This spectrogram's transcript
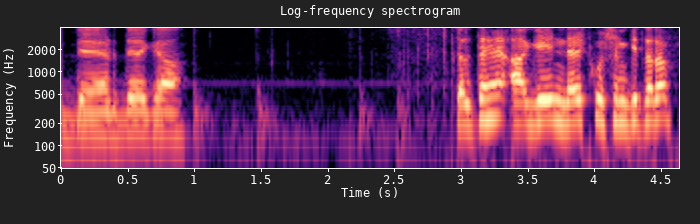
दैर्ध्य का। चलते हैं आगे नेक्स्ट क्वेश्चन की तरफ़।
